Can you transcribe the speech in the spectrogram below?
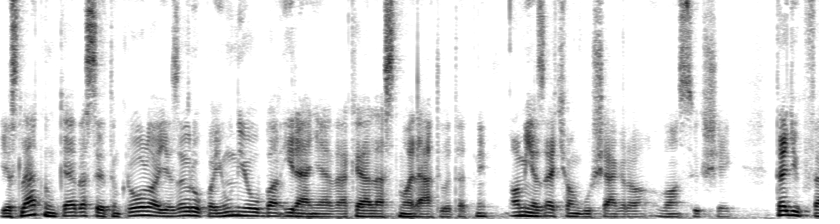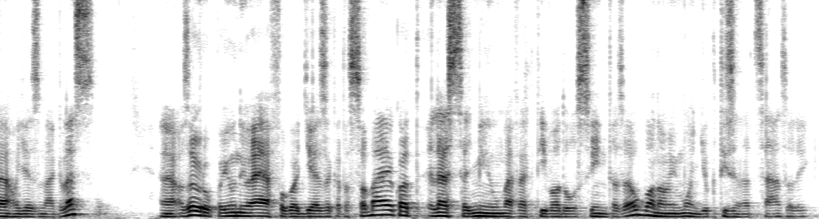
Ugye ezt látnunk kell, beszéltünk róla, hogy az Európai Unióban irányelvel kell ezt majd átültetni, ami az egyhangúságra van szükség. Tegyük fel, hogy ez meg lesz. Az Európai Unió elfogadja ezeket a szabályokat, lesz egy minimum effektív adószint az EU-ban, ami mondjuk 15 százalék.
